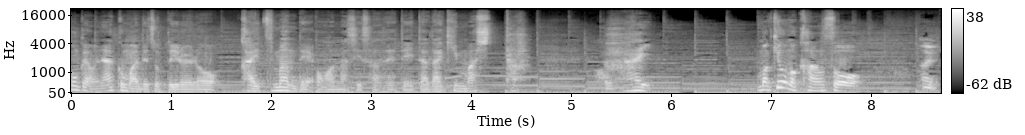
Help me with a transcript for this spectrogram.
今回はね、あくまでちょっといろいろかいつまんでお話しさせていただきました。はい。まあ、今日の感想、はい。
